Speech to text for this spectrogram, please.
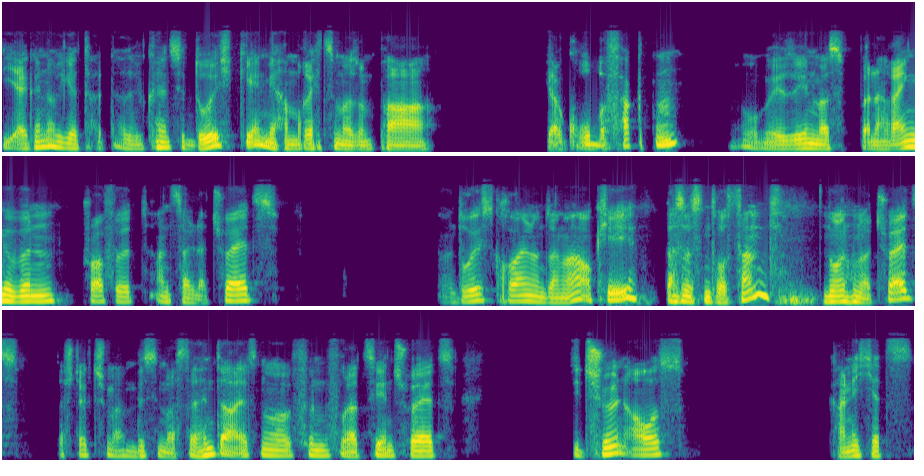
die er generiert hat. Also wir können jetzt hier durchgehen. Wir haben rechts immer so ein paar ja, grobe Fakten, wo wir sehen, was bei der Reingewinn, Profit, Anzahl der Trades, durchscrollen und sagen, ah, okay, das ist interessant, 900 Trades, da steckt schon mal ein bisschen was dahinter als nur fünf oder zehn Trades. Sieht schön aus. Kann ich jetzt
